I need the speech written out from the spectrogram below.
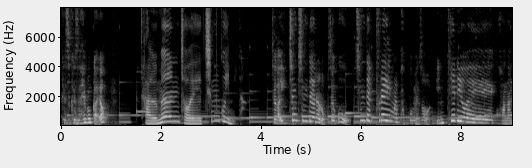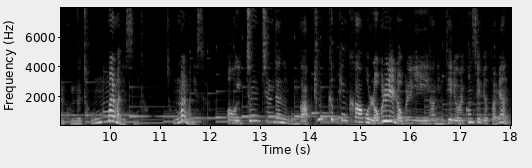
계속해서 해볼까요? 다음은 저의 침구입니다. 제가 2층 침대를 없애고 침대 프레임을 바꾸면서 인테리어에 관한 고민을 정말 많이 했습니다. 정말 많이 했어요. 어, 2층 침대는 뭔가 핑크핑크하고 러블리 러블리한 인테리어의 컨셉이었다면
